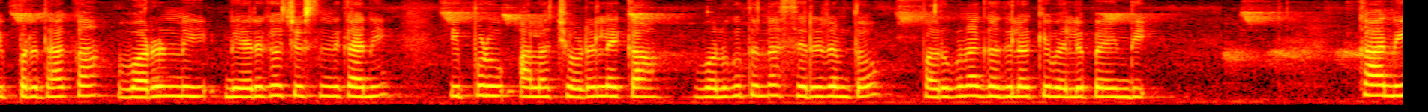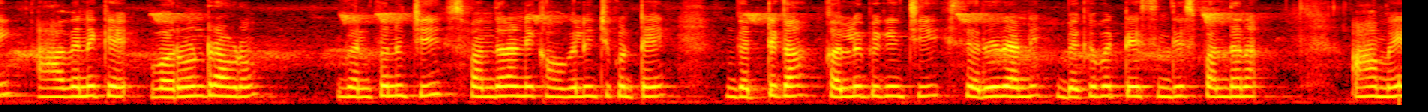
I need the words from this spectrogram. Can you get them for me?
ఇప్పటిదాకా వరుణ్ణి నేరుగా చూసింది కానీ ఇప్పుడు అలా చూడలేక వణుకుతున్న శరీరంతో పరుగున గదిలోకి వెళ్ళిపోయింది. కానీ ఆ వెనకే వరుణ్ రావడం వెనుక నుంచి స్పందనాన్ని కౌగిలించుకుంటే గట్టిగా కళ్ళు బిగించి శరీరాన్ని బెగబెట్టేసింది స్పందన. ఆమె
